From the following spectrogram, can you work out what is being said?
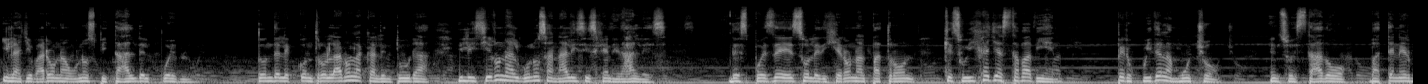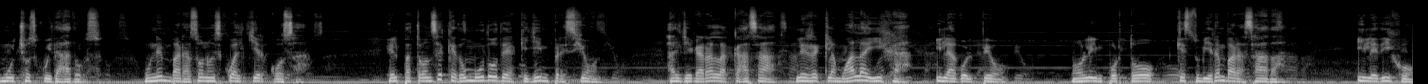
y la llevaron a un hospital del pueblo, donde le controlaron la calentura y le hicieron algunos análisis generales. Después de eso le dijeron al patrón que su hija ya estaba bien, pero cuídala mucho. En su estado va a tener muchos cuidados. Un embarazo no es cualquier cosa. El patrón se quedó mudo de aquella impresión. Al llegar a la casa, le reclamó a la hija y la golpeó. No le importó que estuviera embarazada y le dijo,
